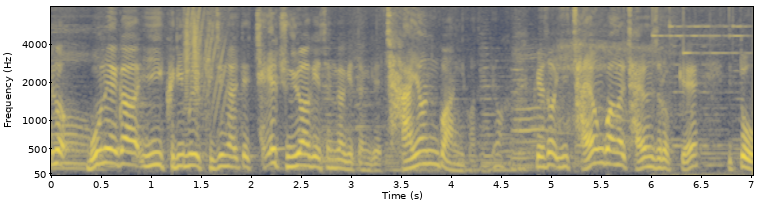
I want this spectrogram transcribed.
그래서 모네가 이 그림을 기증할 때 제일 중요하게 생각했던 게 자연광이거든요. 그래서 이 자연광을 자연스럽게 또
